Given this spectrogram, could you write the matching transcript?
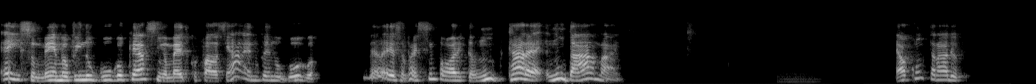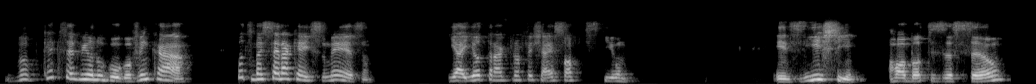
é isso mesmo, eu vi no Google que é assim, o médico fala assim, ah, não vem no Google, beleza, vai-se embora, então, não, cara, não dá mais. É ao contrário, o que é que você viu no Google? Vem cá, Putz, mas será que é isso mesmo? E aí eu trago para fechar, é soft skill. Existe robotização,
